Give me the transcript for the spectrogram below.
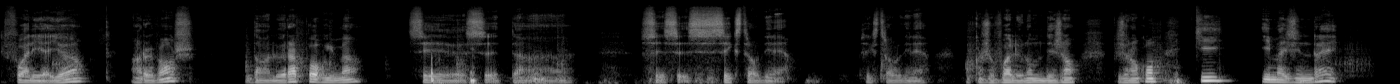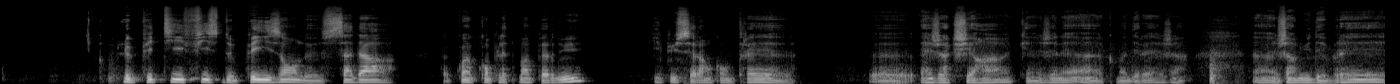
Il faut aller ailleurs. En revanche, dans le rapport humain, c'est c'est extraordinaire. C'est extraordinaire. Quand je vois le nombre de gens que je rencontre, qui imaginerait le petit-fils de paysan de Sada, coin complètement perdu, qui puisse rencontrer euh, euh, un Jacques Chirac, un, comment dirais-je, un Jean-Louis Debré,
